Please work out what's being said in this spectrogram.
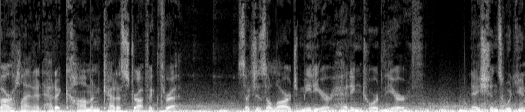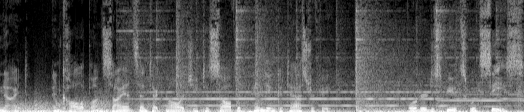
our planet had a common catastrophic threat, such as a large meteor heading toward the Earth, nations would unite and call upon science and technology to solve the pending catastrophe. Border disputes would cease.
